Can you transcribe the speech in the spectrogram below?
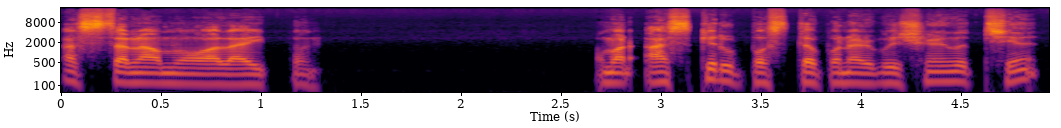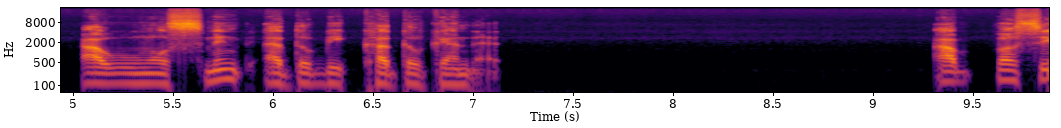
আসসালামু আলাইকুম। আমার আজকের উপস্থাপনার বিষয় হচ্ছে আবু মুসলিম এত বিখ্যাত কেন? আব্বাসী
